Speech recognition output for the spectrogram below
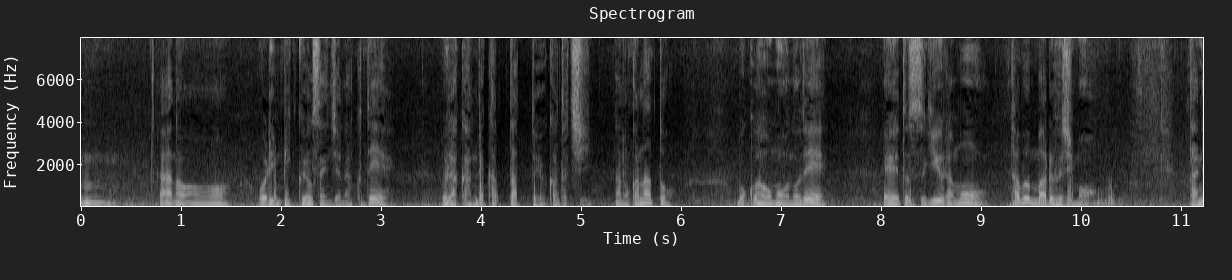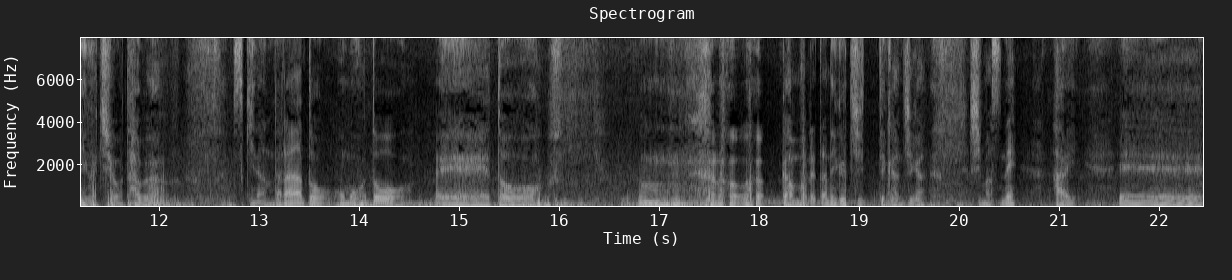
うん。あのー、オリンピック予選じゃなくて、裏間で勝ったっていう形なのかなと僕は思うので、えっ、ー、と、杉浦も多分丸藤も谷口を多分好きなんだなと思うと、えっ、ー、と、うん、あの、頑張れ谷口って感じがしますね。はい。え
